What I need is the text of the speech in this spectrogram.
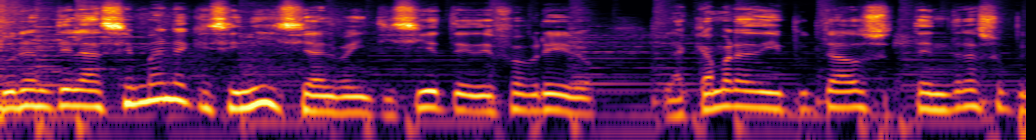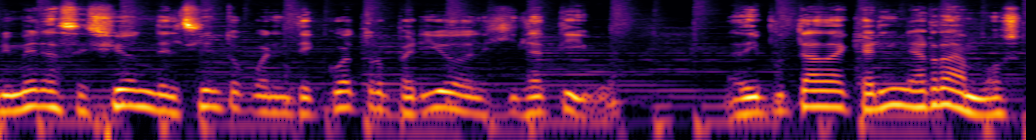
Durante la semana que se inicia el 27 de febrero, la Cámara de Diputados tendrá su primera sesión del 144 periodo legislativo. La diputada Karina Ramos,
